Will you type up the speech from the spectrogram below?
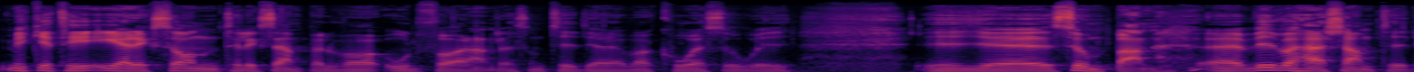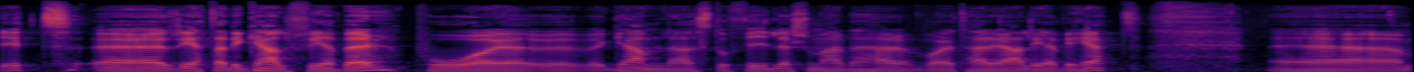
Micke T Eriksson till exempel var ordförande som tidigare var KSO i, i eh, Sumpan. Eh, vi var här samtidigt. Eh, retade gallfeber på eh, gamla stofiler som hade här, varit här i all evighet. Eh,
